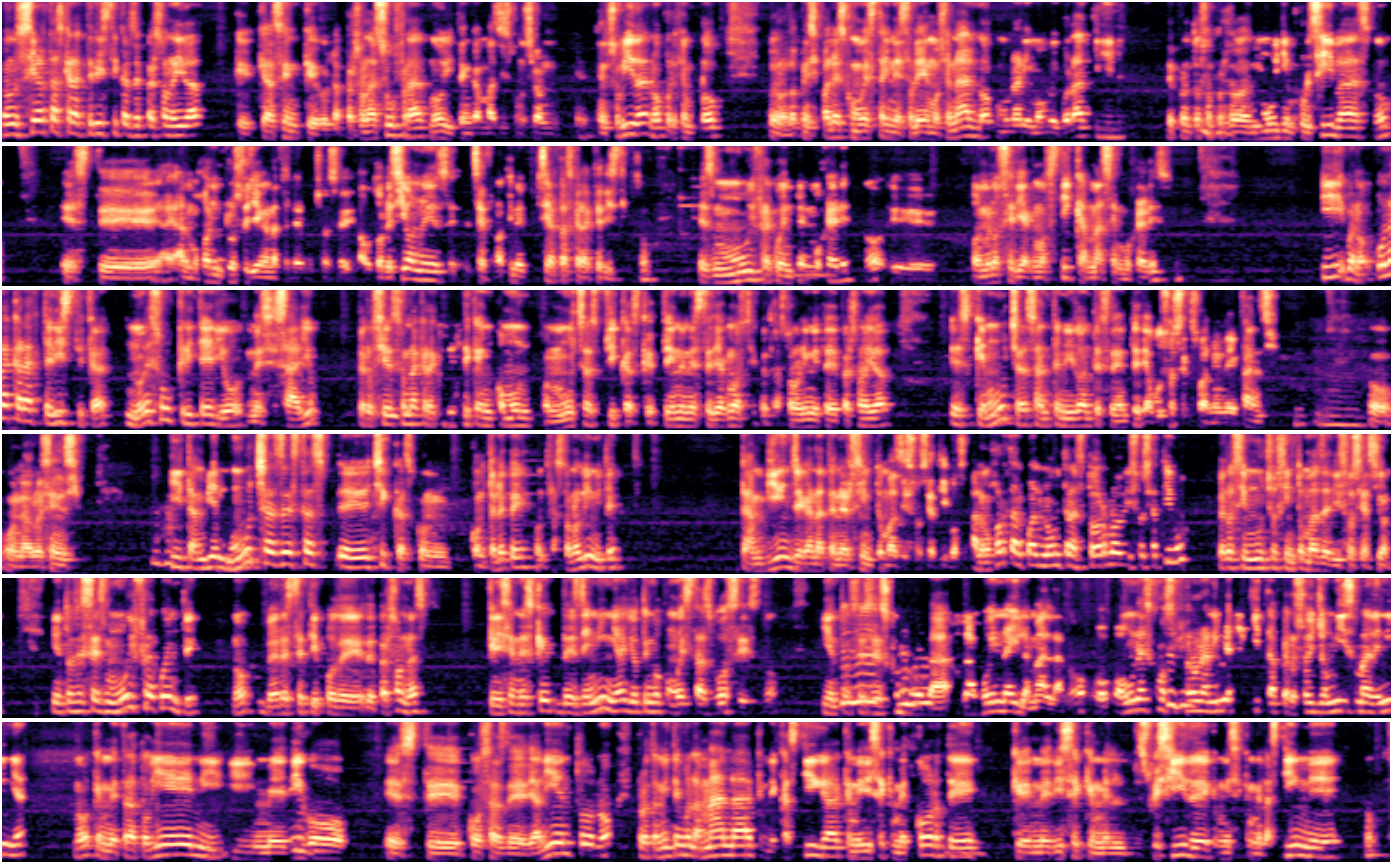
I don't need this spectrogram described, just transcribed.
Son ciertas características de personalidad que, que, hacen que la persona sufra ¿no? y tenga más disfunción en, su vida. ¿no? Por ejemplo, bueno, lo principal es como esta inestabilidad emocional, ¿no? como un ánimo muy volátil. De pronto son personas muy impulsivas, ¿no? este, a lo mejor incluso llegan a tener muchas eh, autolesiones, etcétera, tiene ciertas características. Es muy frecuente en mujeres, ¿no? Eh, o al menos se diagnostica más en mujeres. Y bueno, una característica no es un criterio necesario, pero sí es una característica en común con muchas chicas que tienen este diagnóstico de trastorno límite de personalidad, es que muchas han tenido antecedentes de abuso sexual en la infancia o en la adolescencia. Y también muchas de estas eh, chicas con, con TLP, con trastorno límite, también llegan a tener síntomas disociativos. A lo mejor tal cual no un trastorno disociativo, pero sí muchos síntomas de disociación. Y entonces es muy frecuente ¿no? ver este tipo de, personas que dicen es que desde niña yo tengo como estas voces, ¿no? Y entonces es como la, buena y la mala, ¿no? O, una es como si fuera una niña chiquita, pero soy yo misma de niña, ¿no? Que me trato bien y, y me digo este, cosas de, aliento, ¿no? Pero también tengo la mala que me castiga, que me dice que me corte, que me dice que me suicide, que me dice que me lastime, ¿no?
